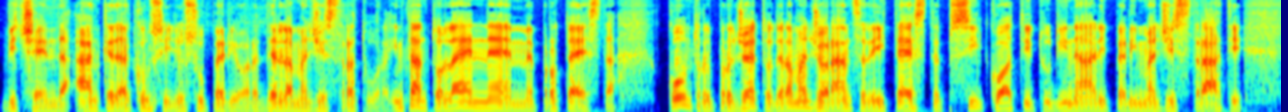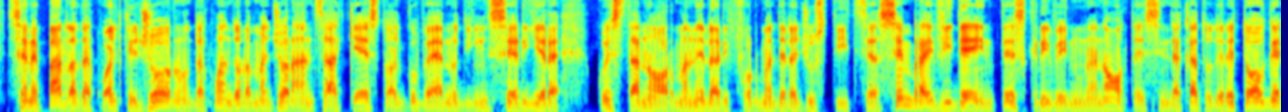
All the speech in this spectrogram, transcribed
vicenda anche dal Consiglio Superiore Superiore della Magistratura. Intanto l'ANM protesta contro il progetto della maggioranza dei test psicoattitudinali per i magistrati. Se ne parla da qualche giorno, da quando la maggioranza ha chiesto al governo di inserire questa norma nella riforma della giustizia. Sembra evidente, scrive in una nota il sindacato delle toghe,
